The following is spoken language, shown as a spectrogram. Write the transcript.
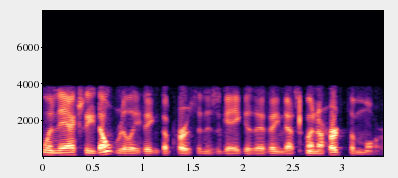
when they actually don't really think the person is gay because they think that's going to hurt them more.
